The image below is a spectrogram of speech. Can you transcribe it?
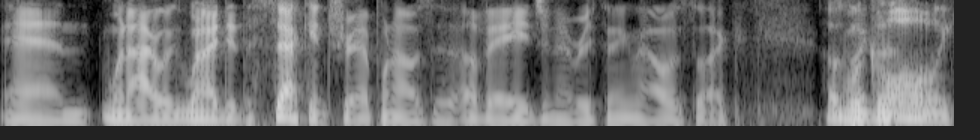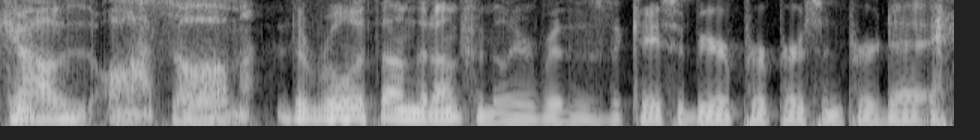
And when I was when I did the second trip, when I was of age and everything, that was like I was Well, like, the- "Holy cow, this is awesome!" The rule of thumb that I'm familiar with is the case of beer per person per day.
